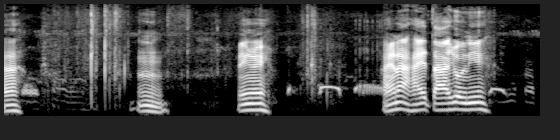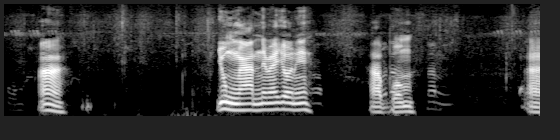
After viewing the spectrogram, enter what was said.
อะอืมเป็นไงหายหน้าหายตาช่วงนี้อ่ายุ่งงานใช่ไหมช่วงนี้ ครับผมอ่า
